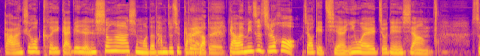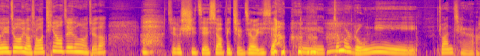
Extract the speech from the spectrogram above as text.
改完之后可以改变人生啊什么的，他们就去改了。对，改完名字之后就要给钱，因为有点像，所以就有时候听到这些东西，我觉得啊，这个世界需要被拯救一下。对，这么容易赚钱啊？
